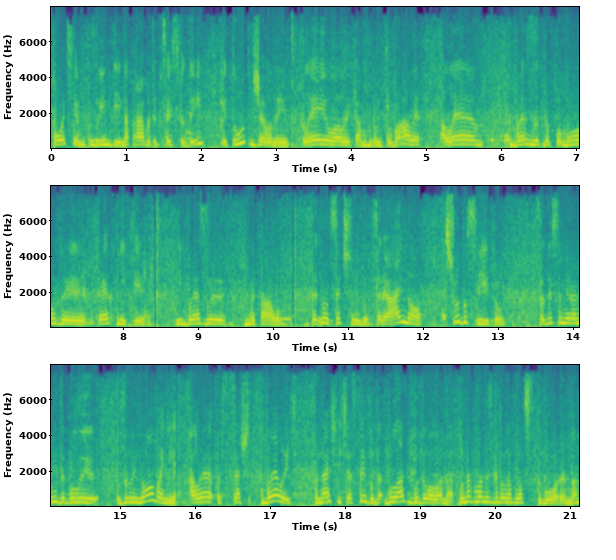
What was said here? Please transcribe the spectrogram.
потім з Індії направити це сюди, і тут вже вони склеювали, там ґрунтували, але без допомоги техніки і без металу. Це ну це чудо. Це реально чудо світу. Сади саміраміди були зруйновані, але ось ця ж велич в наші часи була збудована. Вона була не збудована, була створена.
